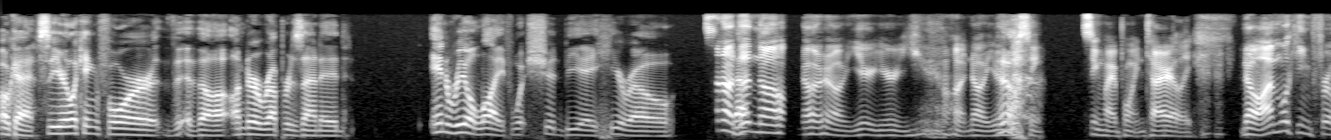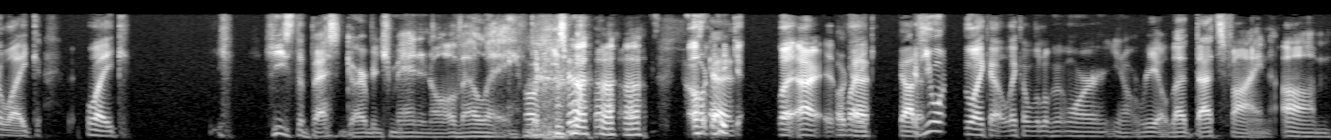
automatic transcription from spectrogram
Okay, so you're looking for the, the underrepresented in real life, what should be a hero. No, no, That- that, no, no, no. You're, you're, you. No, you're Yeah. missing, missing my point entirely. No, I'm looking for like, like, he's the best garbage man in all of LA. But he's Okay. like, but, uh, Okay, like, got if it. you want like a like a little bit more you know real. That that's fine. Um,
